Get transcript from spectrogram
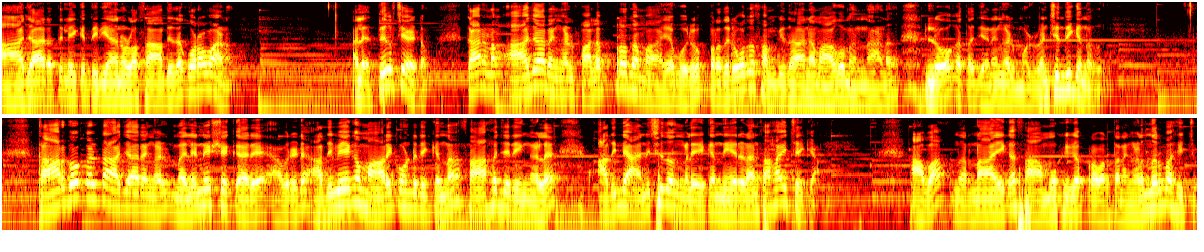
ആചാരത്തിലേക്ക് തിരിയാനുള്ള സാധ്യത കുറവാണ്. അല്ലേ? തീർച്ചയായിട്ടും. കാരണം ആചാരങ്ങൾ ഫലപ്രദമായ ഒരു പ്രതിരോധ സംവിധാനമാകുമെന്നാണ് ലോകത്തെ ജനങ്ങൾ മുഴുവൻ ചിന്തിക്കുന്നത്. കാർഗോക്കളുടെ ആചാരങ്ങൾ മെലനേഷ്യക്കാരെ അവരുടെ അതിവേഗം മാറിക്കൊണ്ടിരിക്കുന്ന സാഹചര്യങ്ങളെ അതിന്റെ അനിശ്ചിതങ്ങളെയൊക്കെ നേരിടാൻ സഹായിച്ചേക്കാം. അവ നിർണായക സാമൂഹിക പ്രവർത്തനങ്ങൾ നിർവഹിച്ചു.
